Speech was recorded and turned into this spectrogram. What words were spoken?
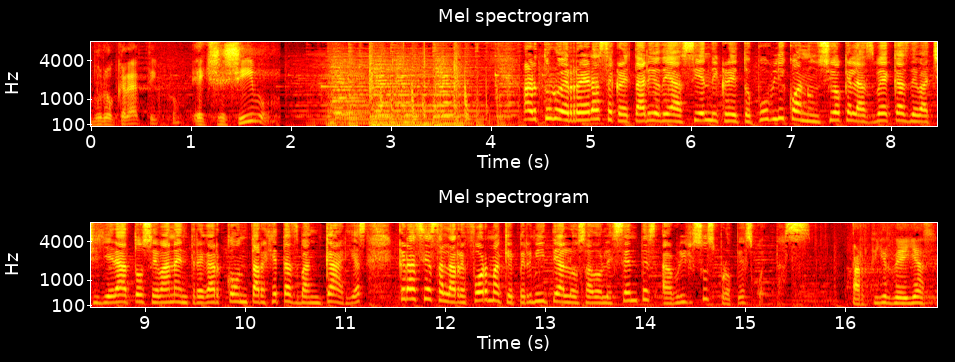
burocrático excesivo. Arturo Herrera, secretario de Hacienda y Crédito Público, anunció que las becas de bachillerato se van a entregar con tarjetas bancarias gracias a la reforma que permite a los adolescentes abrir sus propias cuentas. Partir de ellas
